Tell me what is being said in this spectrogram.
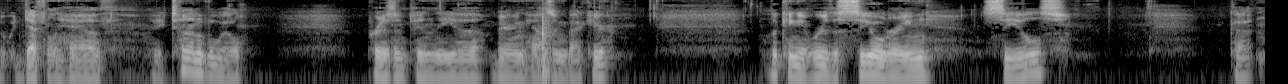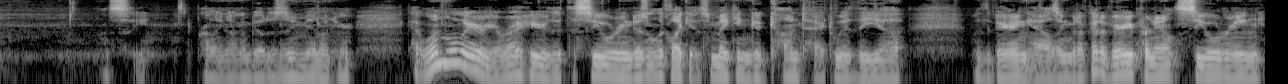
But we definitely have a ton of oil present in the uh, bearing housing back here. Looking at where the seal ring seals, got, let's see, probably not going to be able to zoom in on here. Got one little area right here that the seal ring doesn't look like it's making good contact with the uh, with the bearing housing, but I've got a very pronounced seal ring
